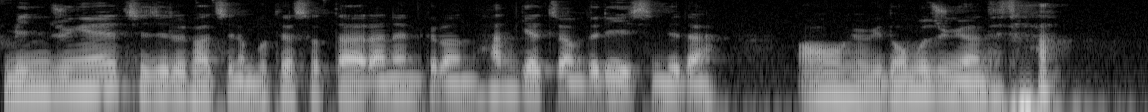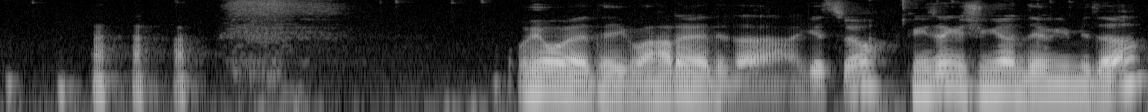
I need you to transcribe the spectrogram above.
민중의 지지를 받지는 못했었다라는 그런 한계점들이 있습니다. 아우 여기 너무 중요한데 다. 외워야 돼. 이거 알아야 되다. 알겠죠? 굉장히 중요한 내용입니다.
